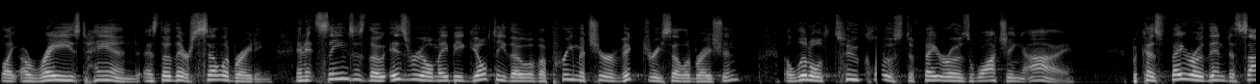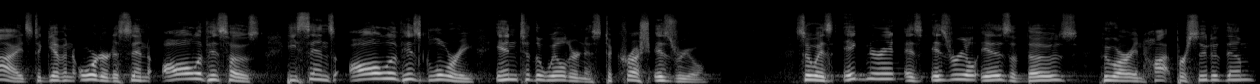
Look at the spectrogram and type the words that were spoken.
like a raised hand as though they're celebrating. And it seems as though Israel may be guilty, though, of a premature victory celebration a little too close to Pharaoh's watching eye. Because Pharaoh then decides to give an order to send all of his hosts, he sends all of his glory into the wilderness to crush Israel. So, as ignorant as Israel is of those who are in hot pursuit of them,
